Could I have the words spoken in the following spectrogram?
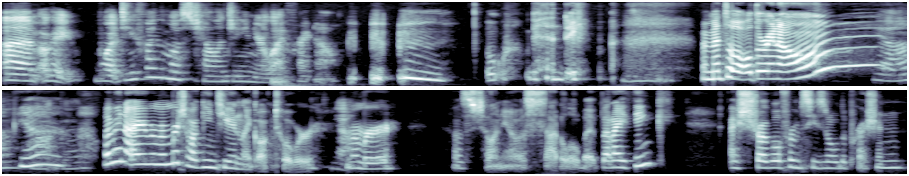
Um. Okay. What do you find the most challenging in your life right now? oh, getting deep. My mental health right now. Yeah. Yeah. I mean, I remember talking to you in like October. Yeah. Remember, I was telling you I was sad a little bit, but I think I struggle from seasonal depression,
